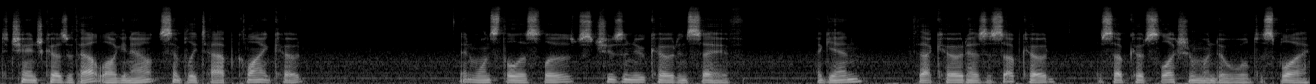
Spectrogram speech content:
To change codes without logging out, simply tap Client Code. Then once the list loads, choose a new code and save. Again, if that code has a subcode, the subcode selection window will display.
